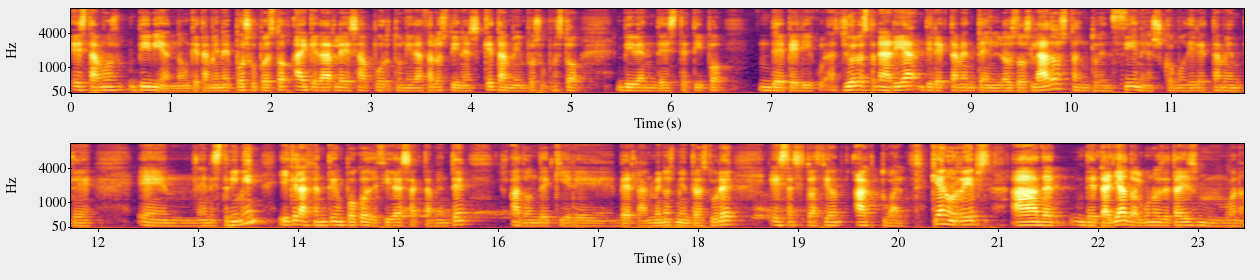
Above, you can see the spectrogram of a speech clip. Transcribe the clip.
estamos viviendo, aunque también por supuesto hay que darle esa oportunidad a los cines que también por supuesto viven de este tipo de películas. Yo lo estrenaría directamente en los dos lados, tanto en cines como directamente en, streaming y que la gente un poco decida exactamente a dónde quiere verla, al menos mientras dure esta situación actual. Keanu Reeves ha detallado algunos detalles, mm, bueno,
